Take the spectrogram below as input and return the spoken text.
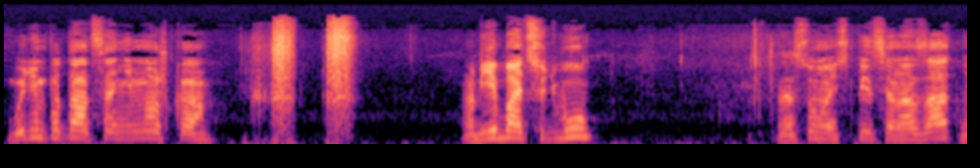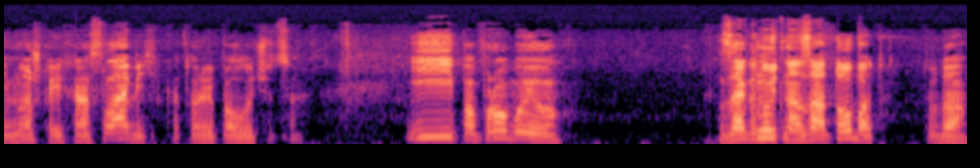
Будем пытаться немножко объебать судьбу, засунуть спицы назад, немножко их расслабить, которые получатся. И попробую загнуть назад обод туда,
